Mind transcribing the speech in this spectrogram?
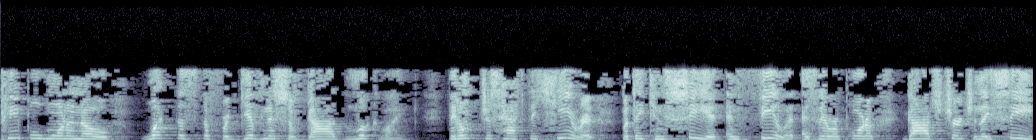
people want to know what does the forgiveness of God look like, they don't just have to hear it, but they can see it and feel it as they're a part of God's church and they see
